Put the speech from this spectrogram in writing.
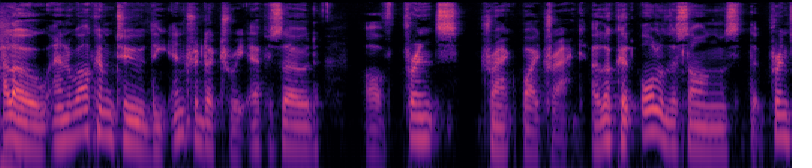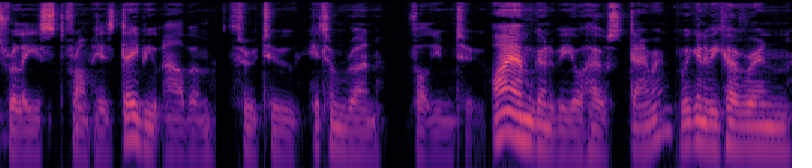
Hello, and welcome to the introductory episode of Prince Track by Track. A look at all of the songs that Prince released from his debut album through to Hit and Run Volume 2. I am going to be your host, Darren. We're going to be covering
